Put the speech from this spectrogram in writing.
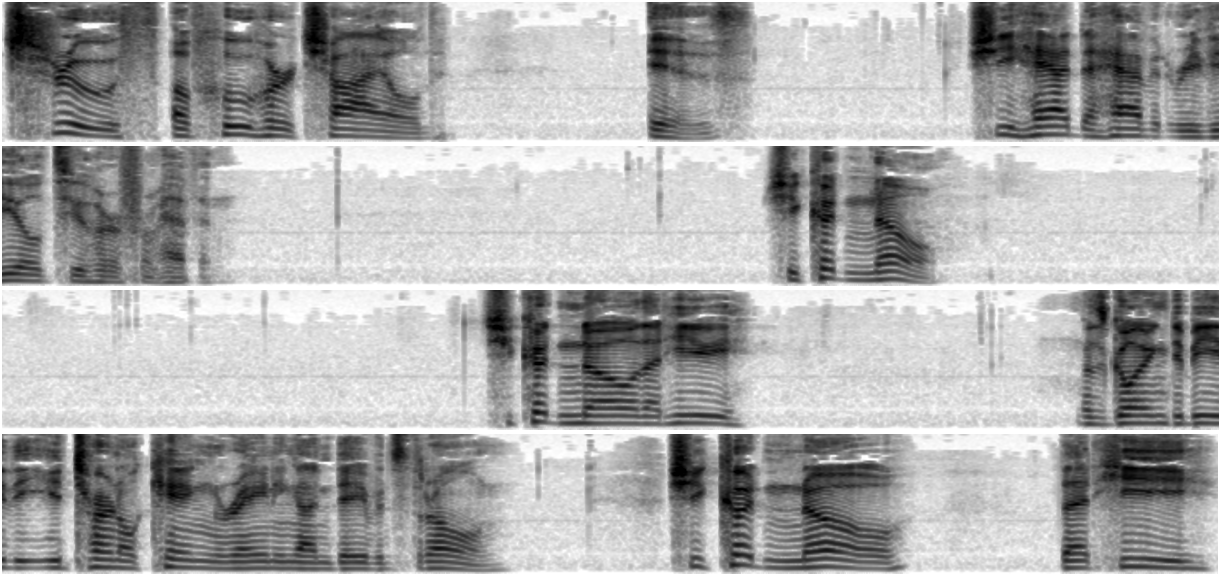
truth of who her child is. She had to have it revealed to her from heaven. She couldn't know. She couldn't know that he was going to be the eternal king reigning on David's throne. She couldn't know that he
